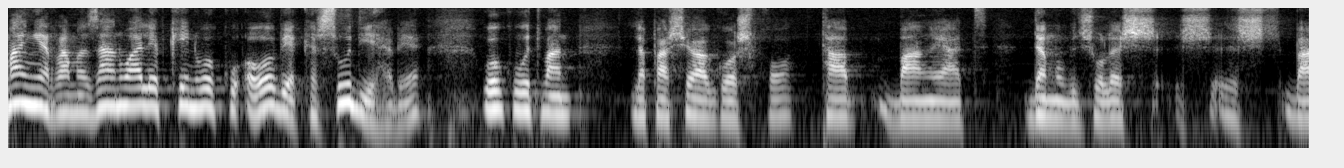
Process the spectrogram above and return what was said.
مانگی ڕەمەزان وا لێ بکەین وەکو ئەوە بێ کە سوودی هەبێ، وەکو وتمان لە پارشێوا گۆشت بخۆ تا بانگەیات دەمو بجوڵێ با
